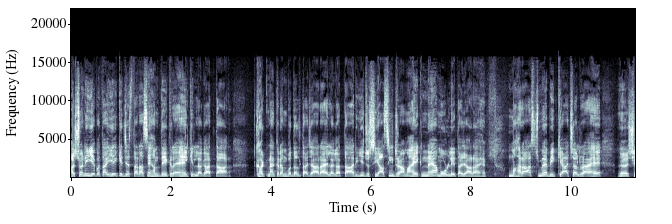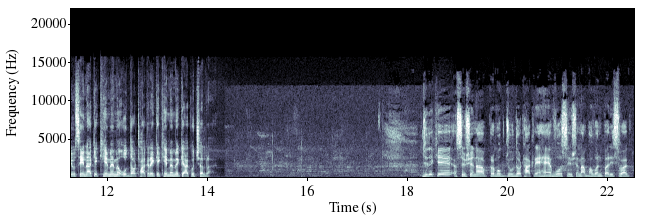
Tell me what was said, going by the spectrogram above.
अश्विनी, ये बताइए कि जिस तरह से हम देख रहे हैं कि लगातार घटनाक्रम बदलता जा रहा है, लगातार ये जो सियासी ड्रामा है, एक नया मोड़ लेता जा रहा है। महाराष्ट्र में अभी क्या चल रहा है? शिवसेना के खेमे में, उद्धव ठाकरे के खेमे में क्या कुछ चल रहा है? जी देखिए, शिवसेना प्रमुख जो उद्धव ठाकरे हैं, वो शिवसेना भवन पर इस वक्त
